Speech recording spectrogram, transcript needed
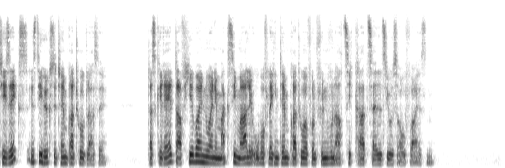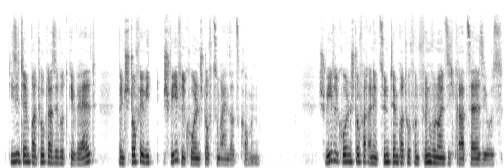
T6 ist die höchste Temperaturklasse das Gerät darf hierbei nur eine maximale Oberflächentemperatur von 85 Grad Celsius aufweisen. Diese Temperaturklasse wird gewählt, wenn Stoffe wie Schwefelkohlenstoff zum Einsatz kommen. Schwefelkohlenstoff hat eine Zündtemperatur von 95 Grad Celsius,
